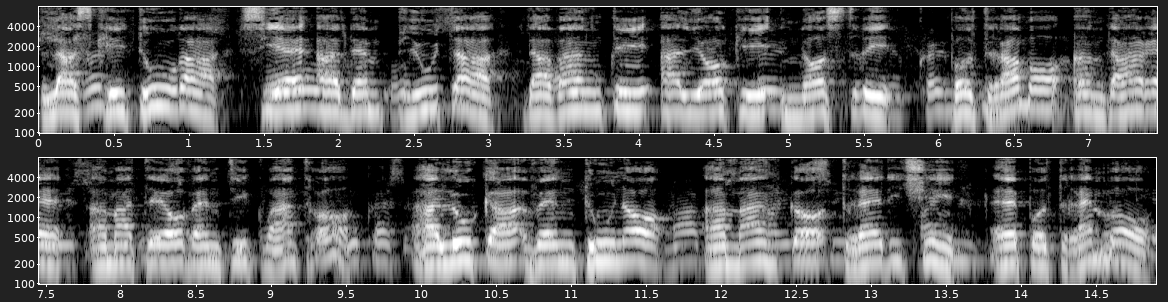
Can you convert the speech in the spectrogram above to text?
La scrittura si è adempiuta davanti agli occhi nostri. Potremmo andare a Matteo 24, a Luca 21, a Marco 13 e potremmo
